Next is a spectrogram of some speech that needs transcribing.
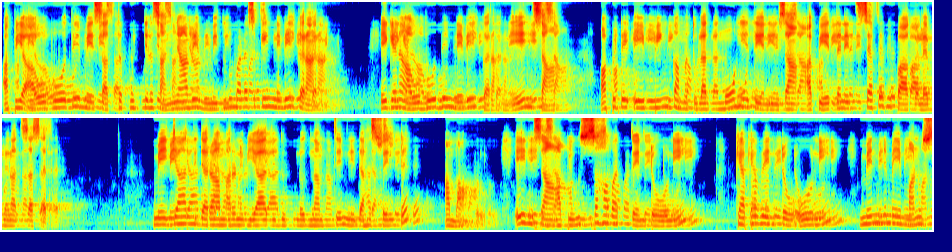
අපි අවබෝධයෙන් මේ සත්පුජ්‍යල සංඥාවේ මිදුණු මනසකින් නෙවෙයි කරන්නේ. ඒ ගැන අවබෝධයෙන් නෙවෙයි කරන්නේ. ඒ නිසා අපිට ඒ පින්කම තුලත් මෝහය තියෙන නිසා අපි එතනෙත් සැප විපාක ලැබුණත් සසර. මේ ජාති ජරා මරණ ව්‍යාධි දුක් නොදන්නම් නිදහස් වෙන්න අමාරුයි. ඒ නිසා අපි උත්සාහවත් වෙන්න ඕනේ, කැප වෙන්න ඕනේ මෙන්න මේ මනුස්ස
